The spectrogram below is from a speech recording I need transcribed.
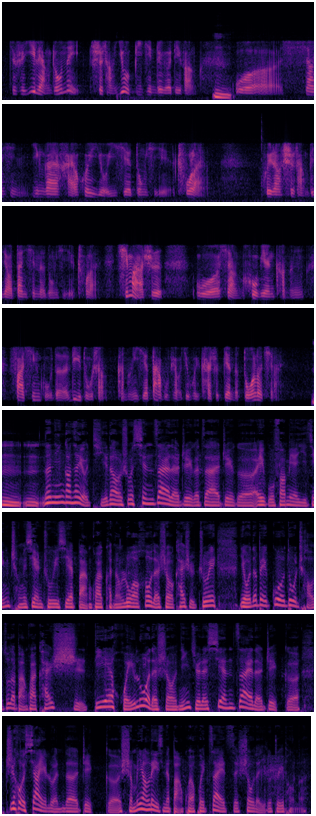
就是一两周内，市场又逼近这个地方，嗯我相信应该还会有一些东西出来，会让市场比较担心的东西出来。起码是，我想后边可能发新股的力度上，可能一些大股票就会开始变得多了起来。嗯嗯，那您刚才有提到说，现在的这个在这个 A 股方面已经呈现出一些板块可能落后的时候开始追，有的被过度炒作的板块开始跌回落的时候，您觉得现在的这个之后下一轮的这个什么样类型的板块会再次受的一个追捧呢？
